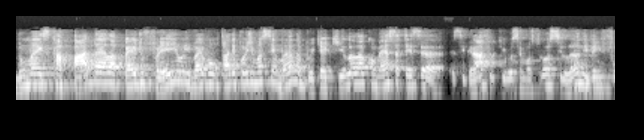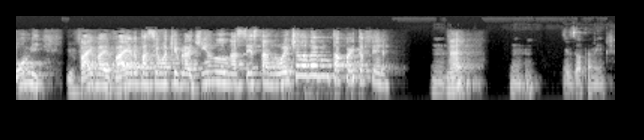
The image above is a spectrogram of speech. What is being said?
numa escapada ela perde o freio e vai voltar depois de uma semana, porque aquilo ela começa a ter esse, esse gráfico que você mostrou oscilando e vem fome e vai, vai, vai, era para ser uma quebradinha no, na sexta noite, ela vai voltar quarta-feira, uhum. né? Uhum. Exatamente.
